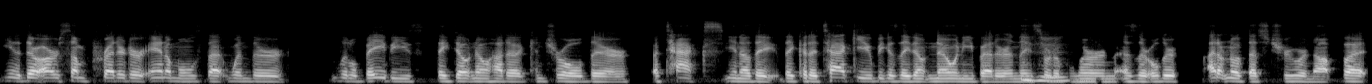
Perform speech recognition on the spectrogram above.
you know there are some predator animals that when they're little babies they don't know how to control their attacks you know they they could attack you because they don't know any better and they sort of learn as they're older i don't know if that's true or not but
